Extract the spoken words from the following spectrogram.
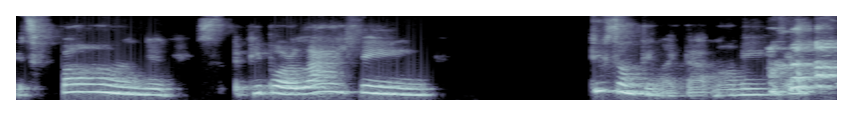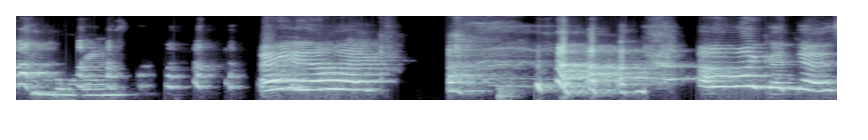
it's fun, and people are laughing. Do something like that, mommy. Right, and I'm like. Oh my goodness,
